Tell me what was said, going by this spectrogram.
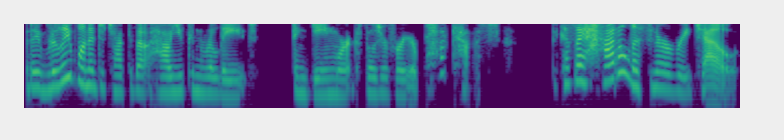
But I really wanted to talk about how you can relate and gain more exposure for your podcast because I had a listener reach out.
